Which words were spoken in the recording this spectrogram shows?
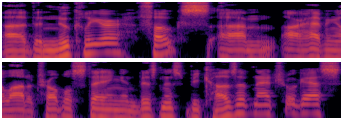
Uh, the nuclear folks um, are having a lot of trouble staying in business because of natural gas.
